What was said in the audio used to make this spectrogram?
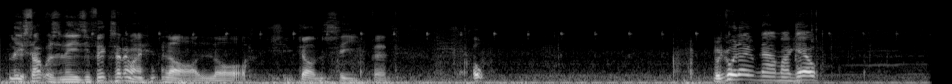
At least that was an easy fix anyway. Oh lord, she's gone seeping. Oh. We're going out now, my girl.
